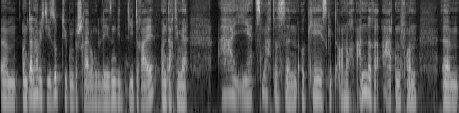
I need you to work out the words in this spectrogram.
Ähm, und dann habe ich die Subtypenbeschreibung gelesen, die, die drei, und dachte mir, ah, jetzt macht es Sinn. Okay, es gibt auch noch andere Arten von ähm,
